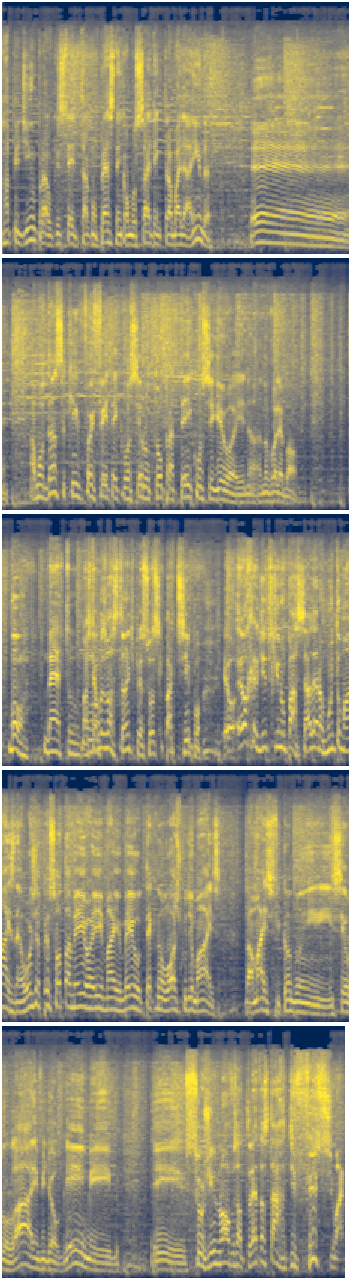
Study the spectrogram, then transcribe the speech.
rapidinho para o que você tá com pressa, tem que almoçar e tem que trabalhar ainda. É, A mudança que foi feita aí que você lutou para ter e conseguiu aí no, no voleibol. Bom, Beto. Nós temos bastante pessoas que participam. Eu, eu acredito que no passado era muito mais, né? Hoje a pessoa tá meio aí, meio, meio tecnológico demais. Tá mais ficando em, celular, em videogame e, e surgindo novos atletas tá difícil, mas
